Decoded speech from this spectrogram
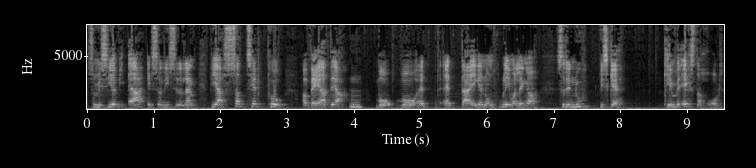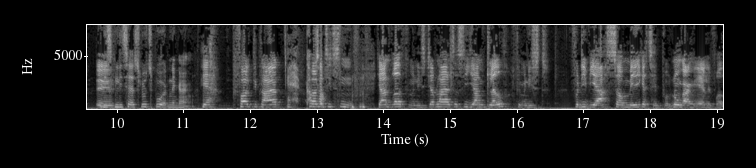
som I siger, vi er et så ligestillet land. Vi er så tæt på at være der, mm. hvor, hvor at, at der ikke er nogen problemer længere. Så det er nu, vi skal kæmpe ekstra hårdt. Vi skal lige til at slutte spurten en gang. Ja, folk de plejer, Ja, kom folk er så. tit sådan, jeg er en vred feminist. Jeg plejer altid at sige, at jeg er en glad feminist. Fordi vi er så mega tæt på. Nogle gange er jeg lidt vred.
